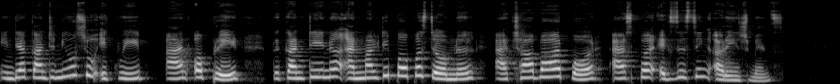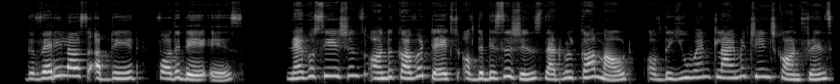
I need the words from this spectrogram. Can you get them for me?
India continues to equip and operate the container and multi-purpose terminal at Chabahar Port as per existing arrangements. The very last update for the day is Negotiations on the cover text of the decisions that will come out of the UN Climate Change Conference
